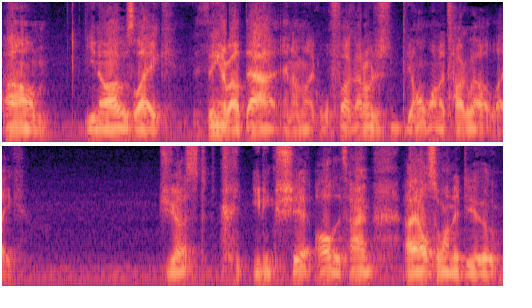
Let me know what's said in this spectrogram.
um, you know, I was like thinking about that, and I'm like, well, fuck, I don't just don't want to talk about like just eating shit all the time. I also want to do,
